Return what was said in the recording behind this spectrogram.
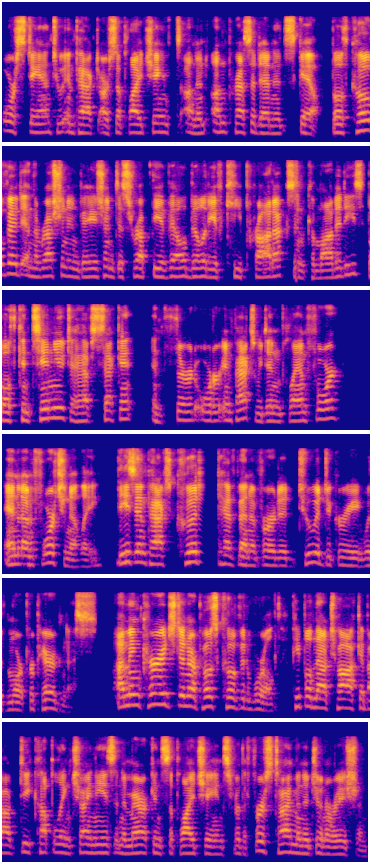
or stand to impact our supply chains on an unprecedented scale. Both COVID and the Russian invasion disrupt the availability of key products and commodities. Both continue to have second and third order impacts we didn't plan for. And unfortunately, these impacts could have been averted to a degree with more preparedness. I'm encouraged in our post COVID world. People now talk about decoupling Chinese and American supply chains for the first time in a generation.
